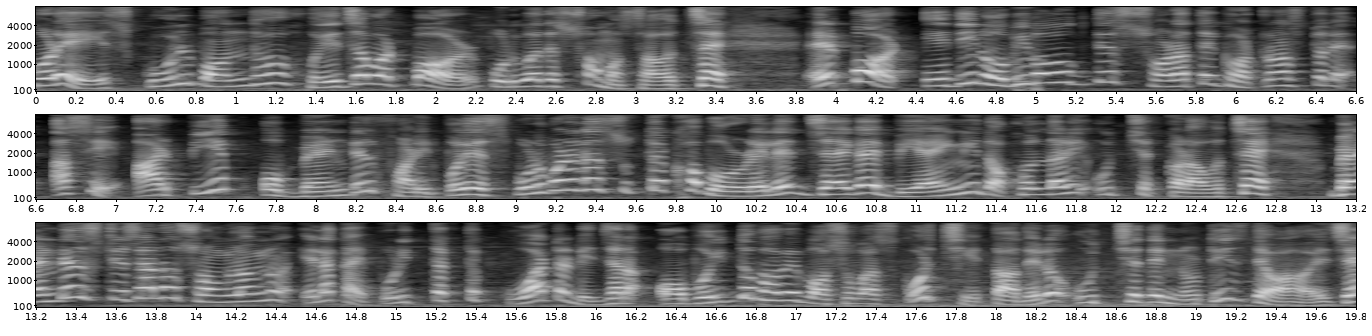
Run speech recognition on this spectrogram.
করে স্কুল বন্ধ হয়ে যাওয়ার পর পড়ুয়াদের সমস্যা হচ্ছে। এরপর এদিন অভিভাবকদের সরাতে ঘটনাস্থলে আসে আরপিএফ ও ব্যান্ডেল ফাঁড়ির পুলিশ। পূর্ব রেলের সূত্রে খবর, রেলের জায়গায় বেআইনি দখলদারি উচ্ছেদ করা হচ্ছে। ব্যান্ডেল স্টেশন ও সংলগ্ন এলাকায় পরিত্যক্ত কোয়ার্টারে যারা অবৈধভাবে বসবাস করছে, তাদেরও উচ্ছেদের নোটিশ দেওয়া হয়েছে।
